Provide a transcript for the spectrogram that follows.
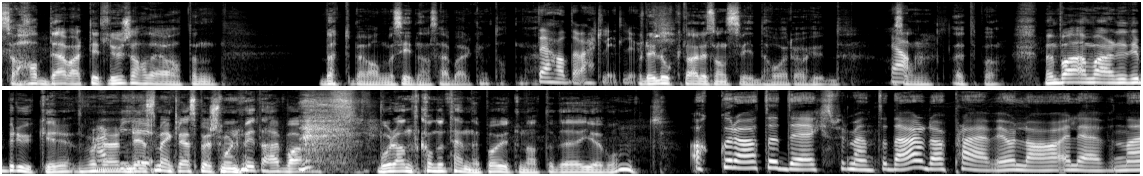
Så hadde jeg vært litt lur, så hadde jeg hatt en bøtte med vann ved siden av, så jeg bare kunne tatt ned. Det hadde vært litt lurt. For det lukta litt sånn svidd hår og hud ja. sånn etterpå. Men hva, hva, er det dere bruker? For det, det, som egentlig er spørsmålet mitt, er hva, hvordan kan du tenne på uten at det gjør vondt? Akkurat det eksperimentet der, da pleier vi å la elevene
